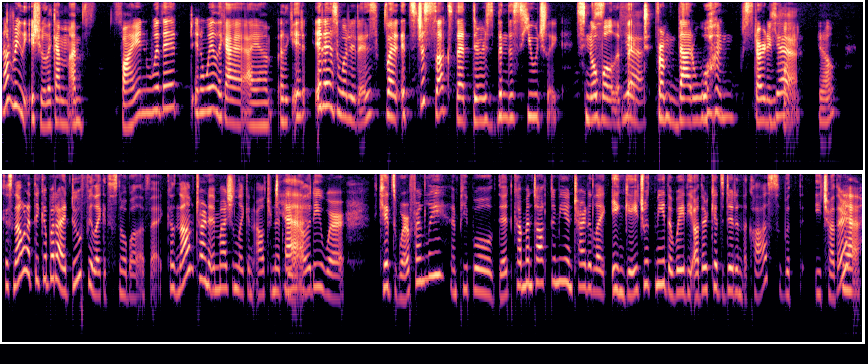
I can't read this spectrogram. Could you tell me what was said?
not really issue. Like I'm I'm fine with it in a way. Like I, I am like it it is what it is. But it just sucks that there's been this huge like snowball effect from that one starting Yeah. point. You know? Because now when I think about it, I do feel like it's a snowball effect. Because now I'm trying to imagine like an alternate Yeah. reality where kids were friendly and people did come and talk to me and try to like engage with me the way the other kids did in the class with each other. Yeah.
